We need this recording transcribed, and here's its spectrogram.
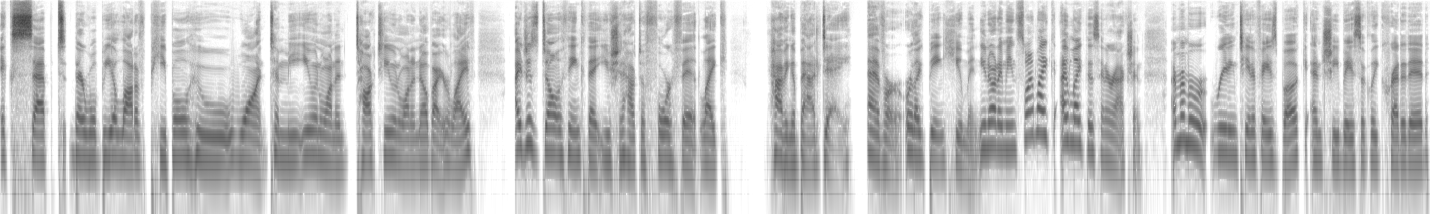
accept there will be a lot of people who want to meet you and want to talk to you and want to know about your life. I just don't think that you should have to forfeit like having a bad day ever or like being human. You know what I mean? So I like I like this interaction. I remember reading Tina Fey's book and she basically credited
